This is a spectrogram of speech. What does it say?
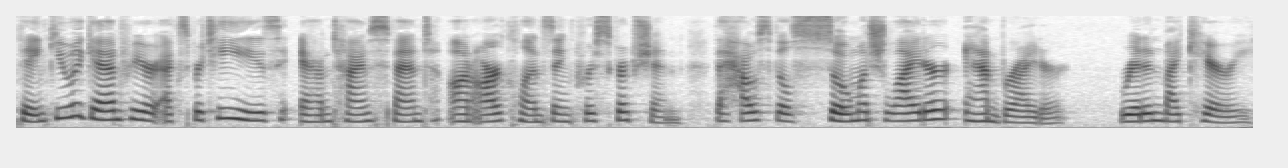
Thank you again for your expertise and time spent on our cleansing prescription. The house feels so much lighter and brighter. Written by Carrie.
